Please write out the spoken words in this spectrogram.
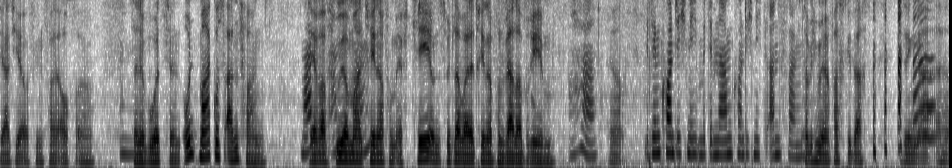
Der hat hier auf jeden Fall auch äh, Mhm. seine Wurzeln. Und Markus Anfang. Markus der war früher mal Anfang? Trainer vom FC und ist mittlerweile Trainer von Werder Bremen. Ah, Ja, mit dem konnte ich nicht, mit dem Namen konnte ich nichts anfangen. das habe ich mir fast gedacht. Deswegen, äh, äh,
